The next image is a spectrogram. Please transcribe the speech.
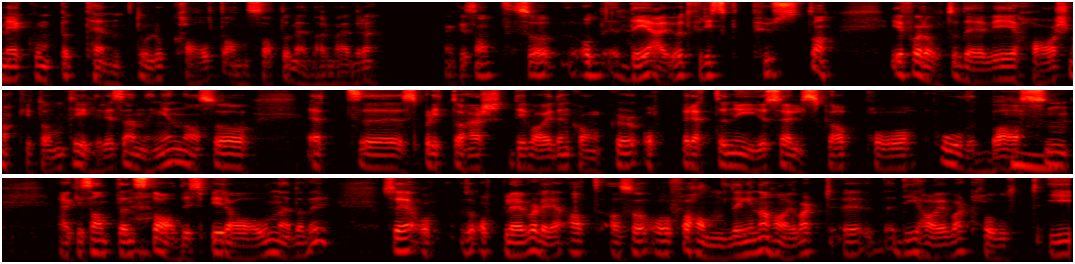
med kompetente og lokalt ansatte medarbeidere. Ikke sant? Så, og det er jo et friskt pust da, i forhold til det vi har snakket om tidligere i sendingen. Altså et uh, splitt og hersk, divide and conquer, opprette nye selskap på hovedbasen. Mm. Ikke sant? Den stadige spiralen nedover. Så jeg opplever det at altså, Og forhandlingene har jo vært, eh, de har jo vært holdt i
